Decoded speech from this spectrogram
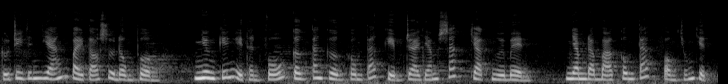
cử tri chính gián bày tỏ sự đồng thuận, nhưng kiến nghị thành phố cần tăng cường công tác kiểm tra giám sát chặt người bệnh nhằm đảm bảo công tác phòng chống dịch.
